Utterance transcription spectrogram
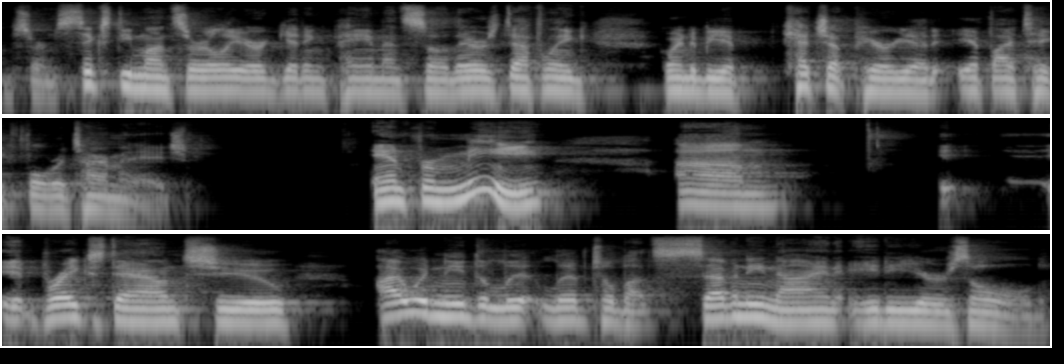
I'm starting 60 months earlier, getting payments. So there's definitely going to be a catch up period if I take full retirement age. And for me, um, it, it, breaks down to I would need to li- live till about 79, 80 years old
